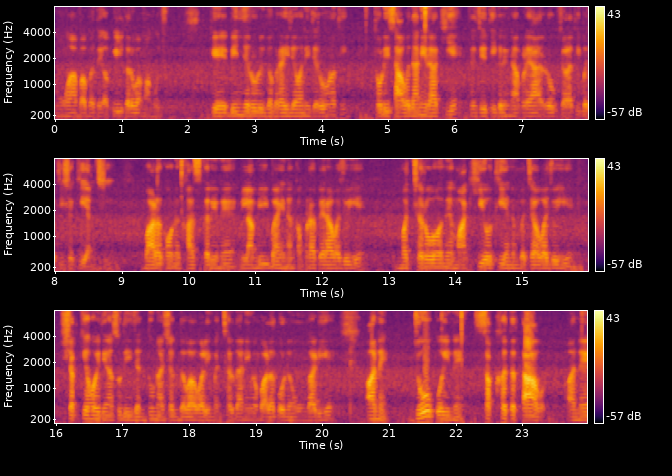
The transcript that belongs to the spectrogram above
હું આ બાબતે અપીલ કરવા માગું છું કે બિનજરૂરી ગભરાઈ જવાની જરૂર નથી. થોડી સાવધાની રાખીએ કે જેથી કરીને આપણે આ રોગચાળાથી બચી શકીએ એમ છીએ. બાળકોને ખાસ કરીને લાંબી બાઈના કપડાં પહેરાવવા જોઈએ, મચ્છરો અને માખીઓથી એને બચાવવા જોઈએ. શક્ય હોય ત્યાં સુધી જંતુનાશક દવાવાળી મચ્છરદાનીમાં બાળકોને ઊંઘાડીએ. અને જો કોઈને સખત તાવ અને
